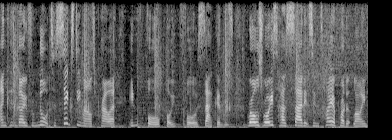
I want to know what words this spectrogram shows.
and can go from 0 to 60 miles per hour in 4.4 seconds. Rolls Royce has said its entire product line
